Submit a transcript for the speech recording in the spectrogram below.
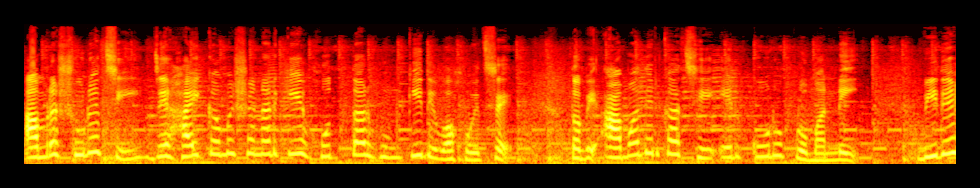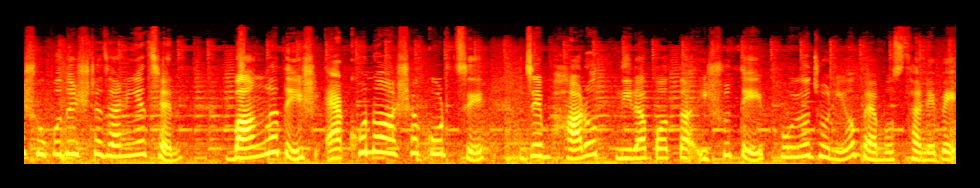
আমরা শুনেছি যে হাই কমিশনারকে হত্যার হুমকি দেওয়া হয়েছে। তবে আমাদের কাছে এর কোনো প্রমাণ নেই। বিদেশ উপদেষ্টা জানিয়েছেন, বাংলাদেশ এখনও আশা করছে যে ভারত নিরাপত্তা ইস্যুতে প্রয়োজনীয় ব্যবস্থা নেবে।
